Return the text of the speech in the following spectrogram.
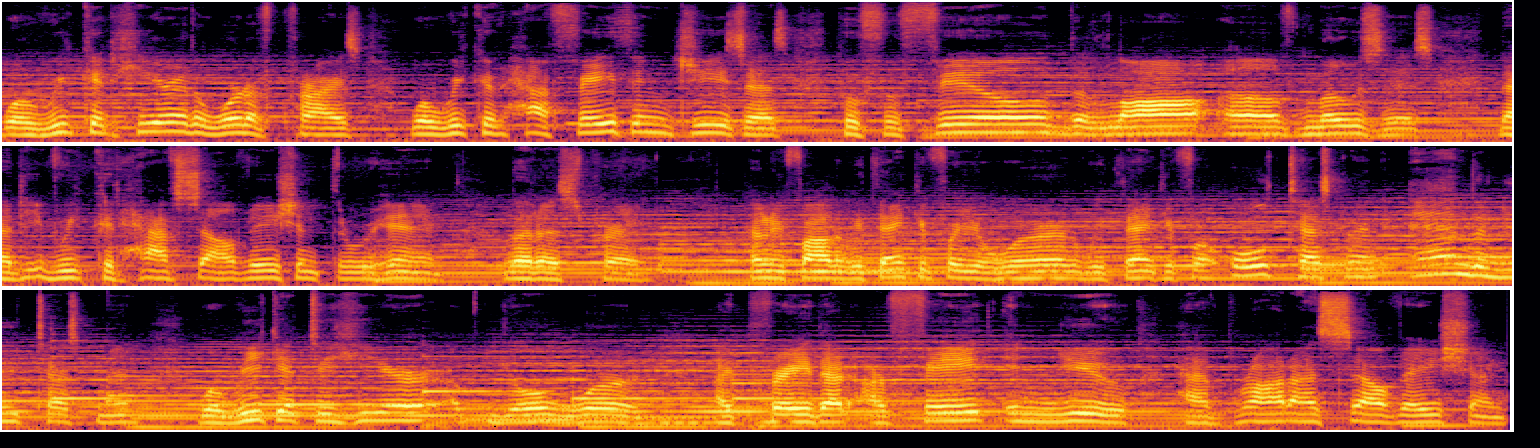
where we could hear the word of Christ, where we could have faith in Jesus who fulfilled the law of Moses, that we could have salvation through him. Let us pray. Heavenly Father, we thank you for your word. We thank you for Old Testament and the New Testament where we get to hear your word. I pray that our faith in you have brought us salvation.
